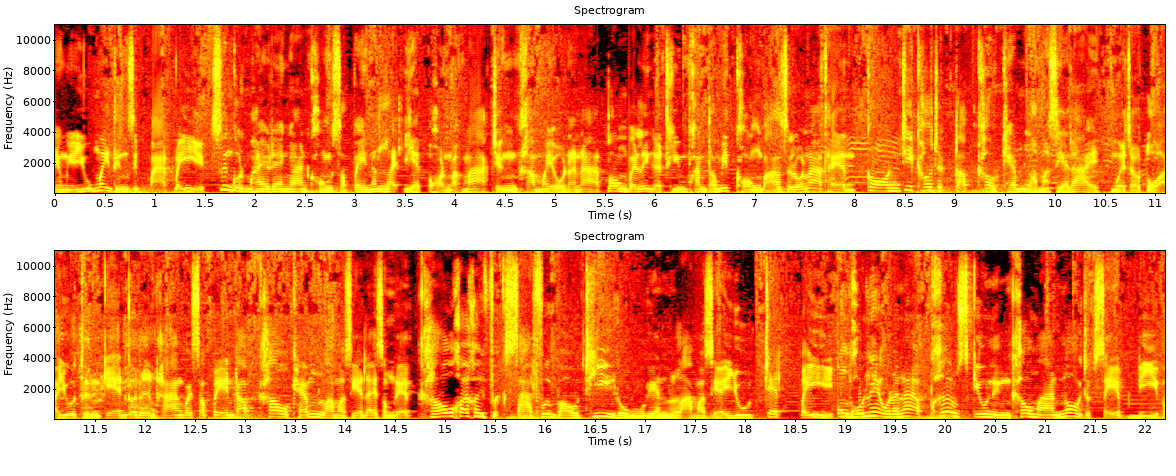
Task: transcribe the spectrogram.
ยังมีอายุไม่ถึง 18 ปี ซึ่งกฎหมายแรงงานของสเปนนั้นละเอียดอ่อนมากๆ จึงทำให้โอนาน่าต้องไปเล่นกับทีมพันธมิตรของบาร์เซโลนาแทน ก่อนที่เขาจะกลับเข้าแคมป์ลามาเซียได้ เมื่อเจ้าตัวอายุถึงเกณฑ์ก็เดินทางไปสเปนครับเข้าแคมป์ลามาเซียได้สำเร็จ เขาค่อยๆ ฝึกศาสตร์ฟุตบอลที่โรงเรียนลามาเซียอยู่ 7 ปีองผลให้โอนาน่าเพิ่มสกิลหนึ่งเข้ามานอกจากเซฟดีป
